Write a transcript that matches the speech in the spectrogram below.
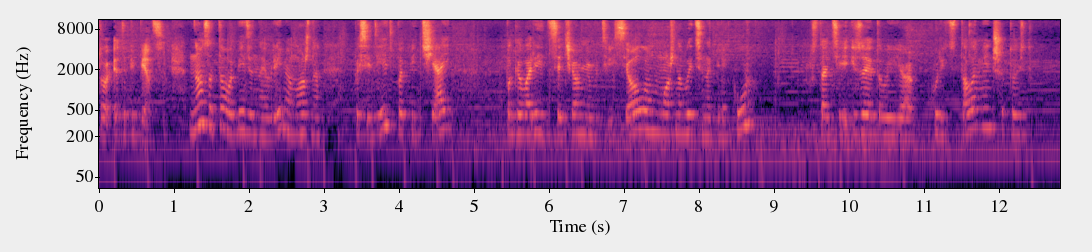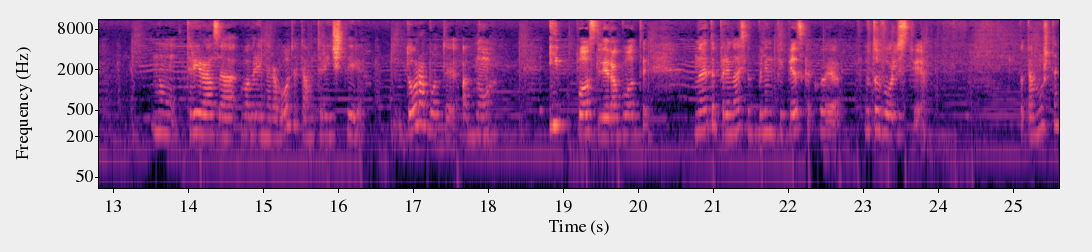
то это пипец. Но зато в обеденное время можно посидеть, попить чай, поговорить о чем-нибудь веселом, можно выйти на перекур. Кстати, из-за этого я курить стала меньше, то есть, ну, три раза во время работы, там, три-четыре. До работы одно и после работы. Но это приносит, блин, пипец какое удовольствие. Потому что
